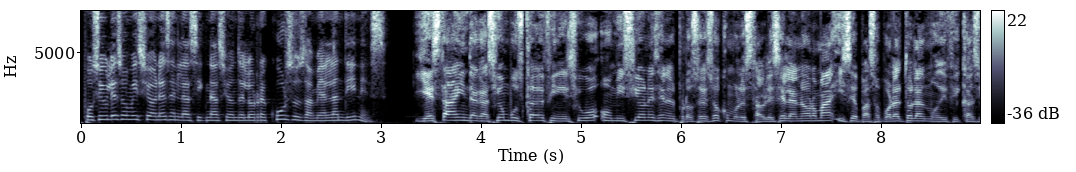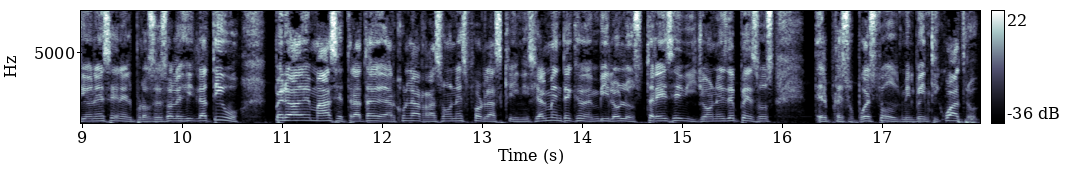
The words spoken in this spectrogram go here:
posibles omisiones en la asignación de los recursos. Damián Landines. Y esta indagación busca definir si hubo omisiones en el proceso como lo establece la norma y se pasó por alto las modificaciones en el proceso legislativo. Pero además se trata de dar con las razones por las que inicialmente quedó en vilo los 13 billones de pesos del presupuesto 2024.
